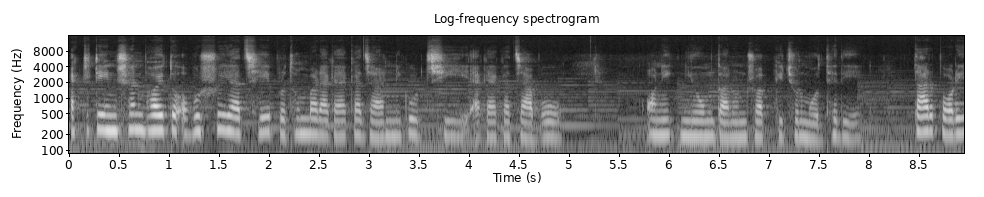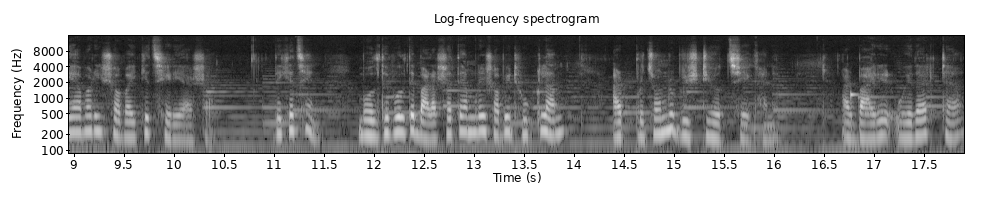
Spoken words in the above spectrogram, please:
একটা টেনশন ভয় তো অবশ্যই আছে, প্রথমবার একা একা জার্নি করছি, একা একা যাব, অনেক নিয়ম কানুন সব কিছুর মধ্যে দিয়ে। তারপরে আবার এই সবাইকে ছেড়ে আসা। দেখেছেন? বলতে বলতে বারাসাতে আমরা সবই ঢুকলাম, আর প্রচণ্ড বৃষ্টি হচ্ছে এখানে। আর বাইরের ওয়েদারটা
